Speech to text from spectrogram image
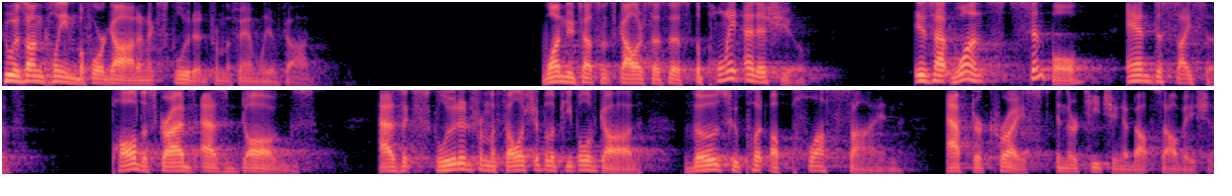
who is unclean before God and excluded from the family of God. One New Testament scholar says this the point at issue is at once simple and decisive. Paul describes as dogs, as excluded from the fellowship of the people of God, those who put a plus sign after Christ in their teaching about salvation.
